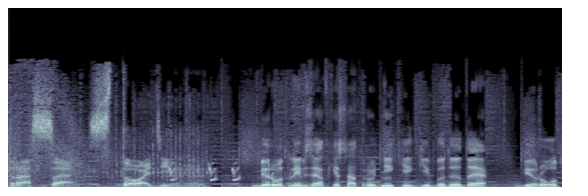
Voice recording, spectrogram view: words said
Трасса 101. Берут ли взятки сотрудники ГИБДД? Берут.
